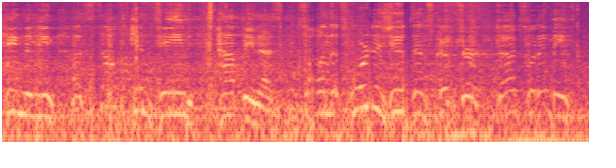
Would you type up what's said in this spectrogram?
Came to mean a self-contained happiness. So when this word is used in Scripture, that's what it means.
